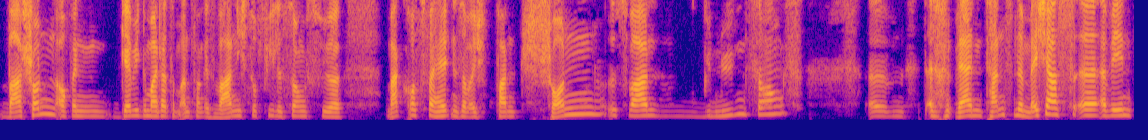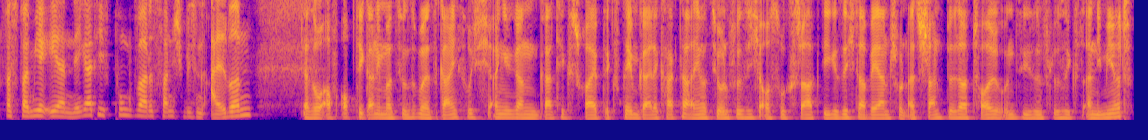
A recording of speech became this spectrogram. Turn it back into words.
war schon, auch wenn Gabby gemeint hat am Anfang, es waren nicht so viele Songs für Makros-Verhältnis, aber ich fand schon, es waren genügend Songs. Ähm, da werden tanzende Mechas äh, erwähnt, was bei mir eher ein Negativpunkt war, das fand ich ein bisschen albern. Also auf Optik-Animation sind wir jetzt gar nicht so richtig eingegangen. Gatix schreibt, extrem geile Charakteranimation, flüssig ausdrucksstark, die Gesichter wären schon als Standbilder toll und sie sind flüssigst animiert.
